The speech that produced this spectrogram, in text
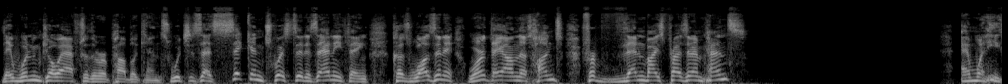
they wouldn't go after the Republicans, which is as sick and twisted as anything, because wasn't it, weren't they on the hunt for then Vice President Pence? And when he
